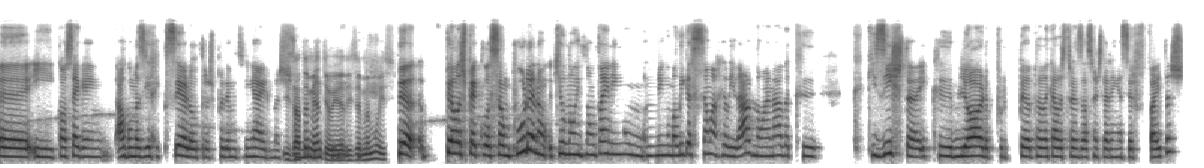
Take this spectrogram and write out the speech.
Uh, e conseguem algumas enriquecer, outras perder muito dinheiro, mas... Exatamente, eu ia dizer mesmo isso pela especulação pura, não, aquilo não, não tem nenhum, nenhuma ligação à realidade, não há nada que, que, que exista e que melhore por, pelas aquelas transações estarem a ser feitas.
